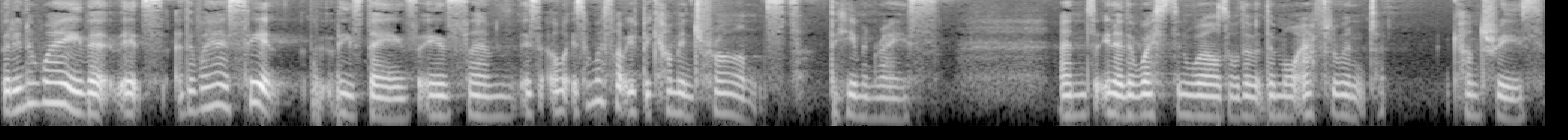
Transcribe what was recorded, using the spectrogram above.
But in a way that it's the way I see it these days is um, it's, it's almost like we've become entranced, the human race, and you know the Western world or the, the more affluent countries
